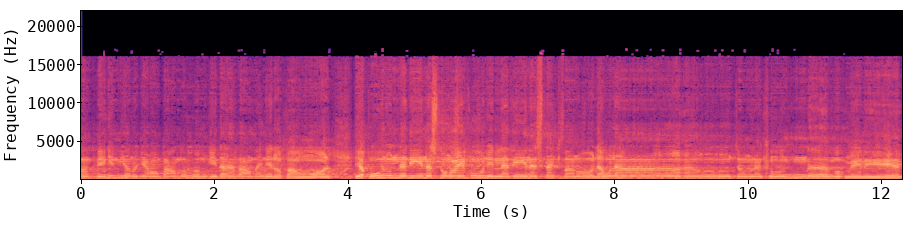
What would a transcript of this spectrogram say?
ربهم يرجع بعضهم إلى بعض القول. يقول الذين استضعفوا للذين استكبروا لولا أنتم لكنا مؤمنين.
